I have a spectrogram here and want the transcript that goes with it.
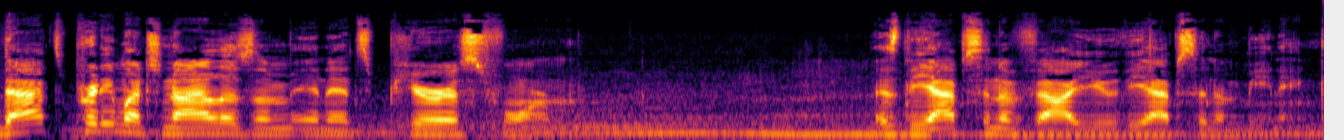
that's pretty much nihilism in its purest form. is the absence of value, the absence of meaning.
